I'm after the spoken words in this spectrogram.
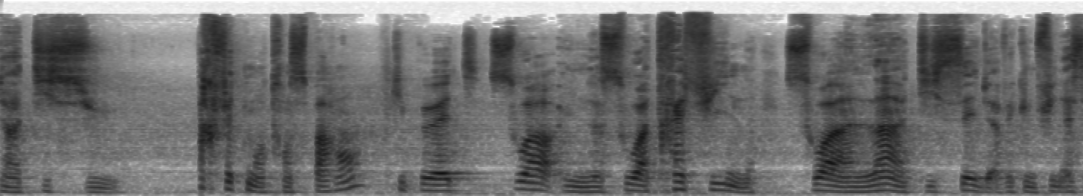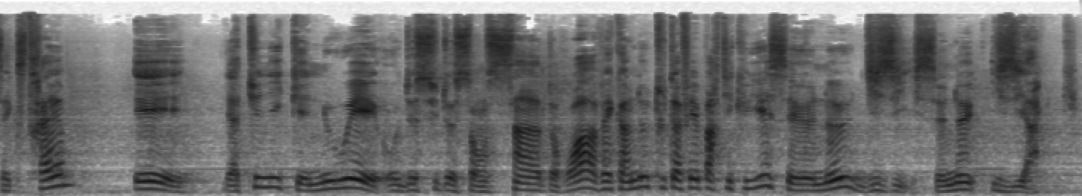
d'un tissu parfaitement transparent qui peut être soit une soie très fine, soit un lin tissé avec une finesse extrême. Et la tunique est nouée au-dessus de son sein droit avec un nœud tout à fait particulier, c'est le nœud d'Isis, ce nœud isiaque.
